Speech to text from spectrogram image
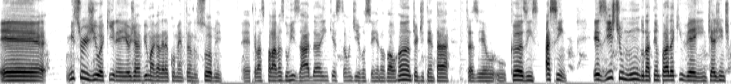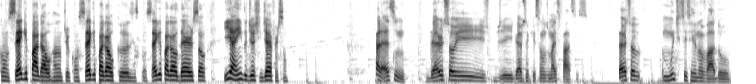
É, me surgiu aqui, né? Eu já vi uma galera comentando sobre, é, pelas palavras do Risada, em questão de você renovar o Hunter, de tentar trazer o, o Cousins. Assim, existe um mundo na temporada que vem em que a gente consegue pagar o Hunter, consegue pagar o Cousins, consegue pagar o Derrisson e ainda o Justin Jefferson? Cara, é assim, Derrisson e, e Jefferson aqui são os mais fáceis. Derrisson muito difícil ser renovado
